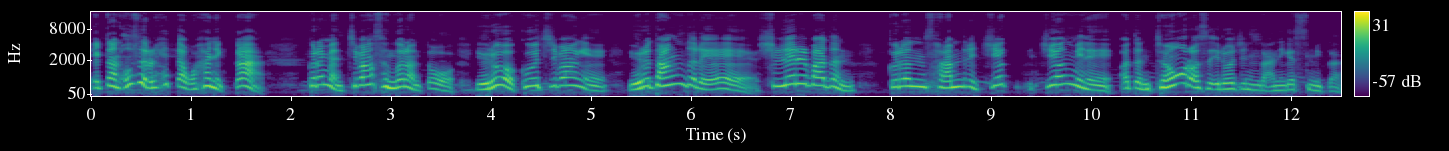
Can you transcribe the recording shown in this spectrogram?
일단 우세를 했다고 하니까 그러면 지방선거는 또 여러 그 지방의 여러 당들의 신뢰를 받은 그런 사람들이 지역 지역민의 어떤 정으로서 이루어지는 거 아니겠습니까?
